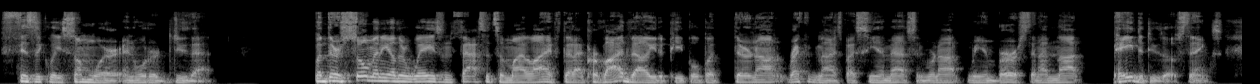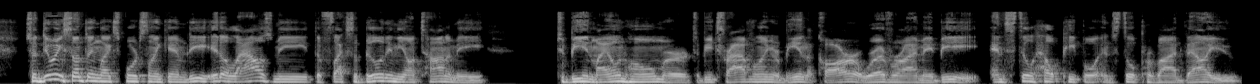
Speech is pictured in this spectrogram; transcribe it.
physically somewhere in order to do that. But there's so many other ways and facets of my life that I provide value to people, but they're not recognized by CMS and we're not reimbursed and I'm not paid to do those things. So doing something like SportsLink MD, it allows me the flexibility and the autonomy to be in my own home or to be traveling or be in the car or wherever I may be and still help people and still provide value.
